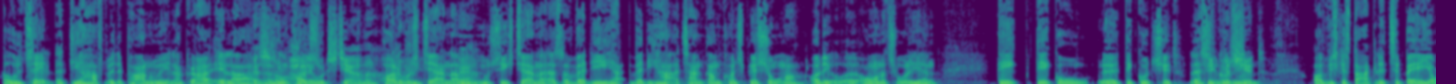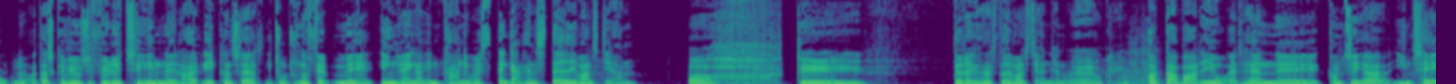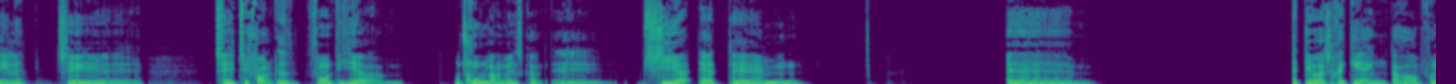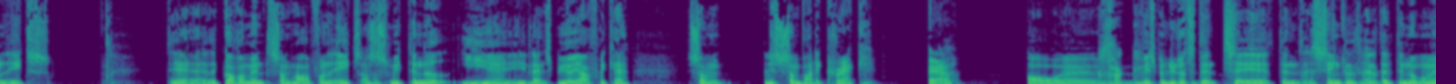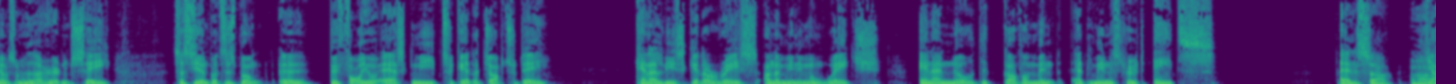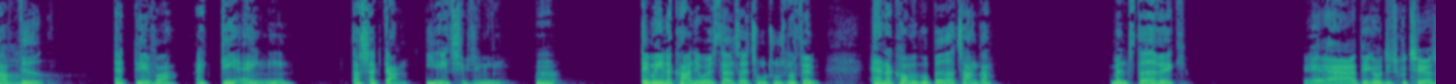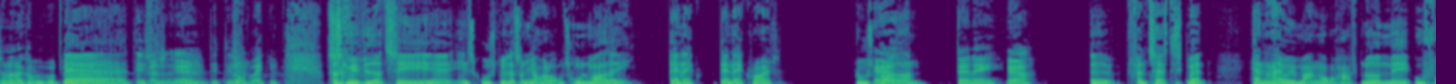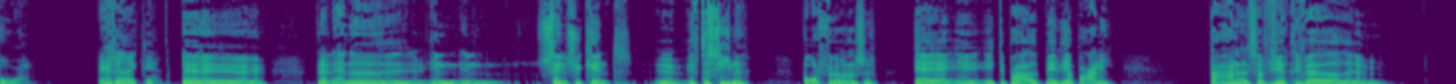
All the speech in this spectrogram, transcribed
har udtalt, at de har haft med det paranormale at gøre, eller... Altså sådan Hollywood-stjerner. Hollywood-stjerner, Ja. ja. musikstjerner, altså hvad de, har, hvad de har af tanker om konspirationer og det øh, overnaturlige, Jan. Det, det er gode, øh, det er good shit, lad os Det sige måde. shit. Og vi skal starte lidt tilbage i årene, og der skal vi jo selvfølgelig til en øh, Live 8-koncert i 2005 med ingen ringer end Kanye West. Dengang han stadig var en stjerne. Åh, oh, det... Det var dengang han stadig var en stjerne, Jan. Ja, okay. Og der var det jo, at han øh, kom til at i en tale til, øh, til, til folket foran de her øh, utrolig mange mennesker, øh, siger, at øh, øh, at det er jo altså regeringen, der har opfundet AIDS. Det er the government, som har opfundet AIDS, og så smidt det ned i, øh, i landsbyer i Afrika, som, ligesom var det crack. Ja. Og øh, hvis man lytter til den, til, øh, den single, eller det, det nummer med ham, som hedder Heard Him Say, så siger han på et tidspunkt, øh, Before you ask me to get a job today, can I at least get a raise on a minimum wage? And I know the government administered AIDS. Altså, Ah. jeg ved, at det var regeringen, der satte gang i AIDS-epidemien. Ja. Det mener Kanye West altså i 2005. Han er kommet på bedre tanker. Men stadigvæk. Ja, det kan jo diskuteres, om man er kommet på bedre. Ja, det er altså, ja. det, det, det er selvfølgelig rigtigt. Så skal vi videre til øh, en skuespiller, som jeg holder utrolig meget af. Dan, Ac- Dan Aykroyd. Blues Ja. Brotheren. Den af, ja. Øh, fantastisk mand. Han har jo i mange år haft noget med UFO'er. Er det rigtigt? Øh, blandt andet øh, en, en sindssygt kendt, øh, efter sine bortførelse af øh, ægteparet Betty og Barney. Der har han altså virkelig været, øh,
